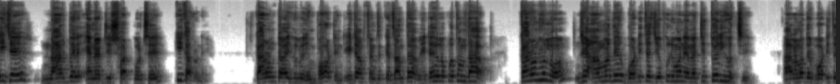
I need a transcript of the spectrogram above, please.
এই যে নার্ভের এনার্জি শর্ট পড়ছে, কি কারণে? কারণটাই হলো ইম্পর্টেন্ট এটা আপনাদেরকে জানতে হবে, এটাই হলো প্রথম ধাপ। কারণ হলো যে আমাদের বডিতে যে পরিমাণ এনার্জি তৈরি হচ্ছে আর আমাদের বডিতে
